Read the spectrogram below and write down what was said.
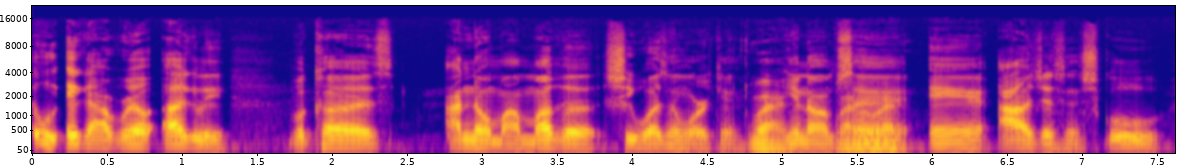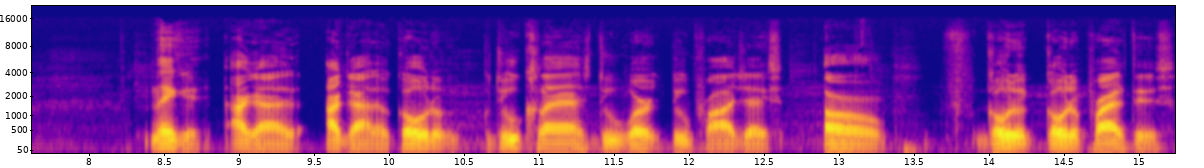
it it got real ugly because I know my mother, she wasn't working, Right, You know what I'm right, saying? right. And I was just in school. Nigga, I got I gotta go to do class, do work, do projects, um, f- go to go to practice.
